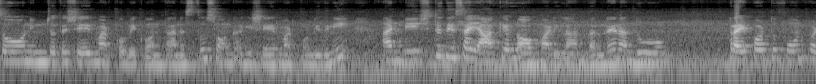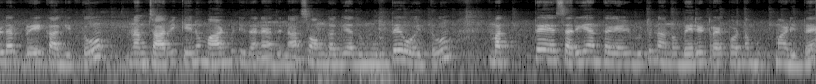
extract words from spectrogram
ಸೊ ನಿಮ್ಮ ಜೊತೆ ಶೇರ್ ಮಾಡ್ಕೋಬೇಕು ಅಂತ ಅನಿಸ್ತು. ಸೊ ಹಂಗಾಗಿ ಶೇರ್ ಮಾಡ್ಕೊಂಡಿದ್ದೀನಿ. ಆ್ಯಂಡ್ ಇಷ್ಟು ದಿವಸ ಯಾಕೆ ವ್ಲಾಗ್ ಮಾಡಿಲ್ಲ ಅಂತಂದರೆ, ನಂದು ಟ್ರೈಪಾಡ್ದು ಫೋನ್ ಹೋಲ್ಡರ್ ಬ್ರೇಕ್ ಆಗಿತ್ತು. ನಮ್ಮ ಚಾರ್ವಿಕ್ ಏನೋ ಮಾಡಿಬಿಟ್ಟಿದ್ದಾನೆ ಅದನ್ನು, ಸೊ ಹಂಗಾಗಿ ಅದು ಮುರಿದೇ ಹೋಯಿತು. ಮತ್ತೆ ಸರಿ ಅಂತ ಹೇಳ್ಬಿಟ್ಟು ನಾನು ಬೇರೆ ಟ್ರೈಪಾಡ್ನ ಬುಕ್ ಮಾಡಿದ್ದೆ.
